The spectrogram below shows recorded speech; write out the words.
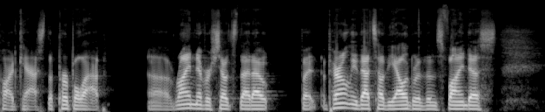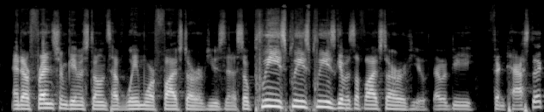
podcast, the Purple app. Uh, Ryan never shouts that out, but apparently that's how the algorithms find us. And our friends from Game of Stones have way more five star reviews than us. So please, please, please give us a five star review. That would be fantastic.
